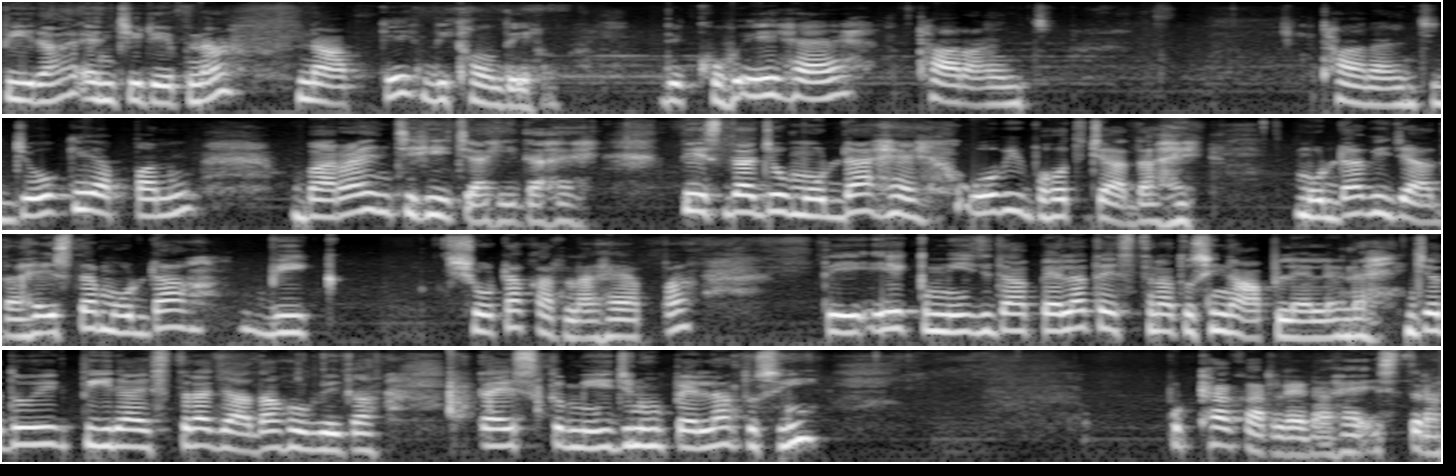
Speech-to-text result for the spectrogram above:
ਤੀਰਾ, ਇੰਚੀ ਟੇਪ ਨਾਲ ਨਾਪ ਕੇ ਦਿਖਾਉਂਦੇ ਹਾਂ। ਦੇਖੋ, ਇਹ ਹੈ 18 ਇੰਚ। 18 ਇੰਚ, ਜੋ ਕਿ ਆਪਾਂ ਨੂੰ 12 ਇੰਚ ਹੀ ਚਾਹੀਦਾ ਹੈ। ਅਤੇ ਇਸ ਦਾ ਜੋ ਮੋਢਾ ਹੈ, ਉਹ ਵੀ ਬਹੁਤ ਜ਼ਿਆਦਾ ਹੈ। ਮੋਢਾ ਵੀ ਜ਼ਿਆਦਾ ਹੈ। ਇਸ ਦਾ ਮੋਢਾ ਵੀ ਛੋਟਾ ਕਰਨਾ ਹੈ ਆਪਾਂ। ਅਤੇ ਇਹ ਕਮੀਜ਼ ਦਾ ਪਹਿਲਾਂ ਤਾਂ ਇਸ ਤਰ੍ਹਾਂ ਤੁਸੀਂ ਨਾਪ ਲੈ ਲੈਣਾ ਜਦੋਂ ਇਹ ਤੀਰਾ ਇਸ ਤਰ੍ਹਾਂ ਜ਼ਿਆਦਾ ਹੋਵੇਗਾ, ਤਾਂ ਇਸ ਕਮੀਜ਼ ਨੂੰ ਪਹਿਲਾਂ ਤੁਸੀਂ ਪੁੱਠਾ ਕਰ ਲੈਣਾ ਹੈ ਇਸ ਤਰ੍ਹਾਂ।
